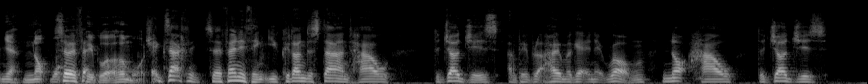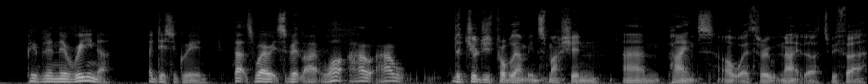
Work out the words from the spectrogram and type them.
Yeah, not what So if- people at home watching. Exactly. So, if anything, you could understand how the judges and people at home are getting it wrong, not how the judges, people in the arena, are disagreeing. That's where it's a bit like, what? How? How? The judges probably haven't been smashing um, pints all the way through night, though. To be fair,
